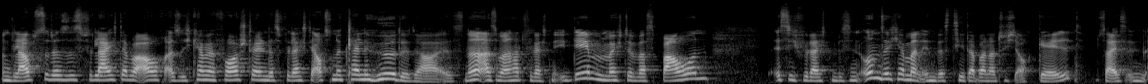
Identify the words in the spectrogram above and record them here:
Und glaubst du, dass es vielleicht aber auch, also ich kann mir vorstellen, dass vielleicht ja auch so eine kleine Hürde da ist. Ne? Also man hat vielleicht eine Idee, man möchte was bauen, ist sich vielleicht ein bisschen unsicher, man investiert aber natürlich auch Geld, sei es in,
